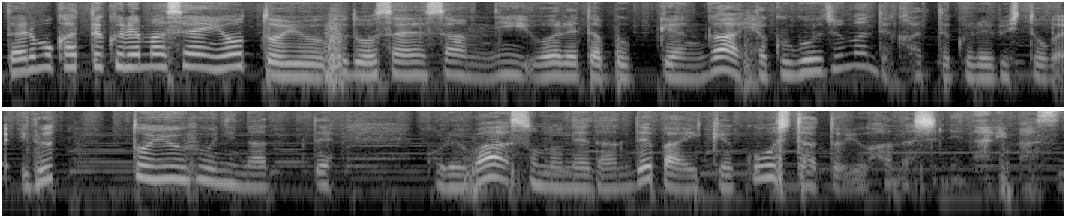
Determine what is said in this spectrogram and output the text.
誰も買ってくれませんよという不動産屋さんに言われた物件が150万で買ってくれる人がいるというふうになってこれはその値段で売却をしたという話になります。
